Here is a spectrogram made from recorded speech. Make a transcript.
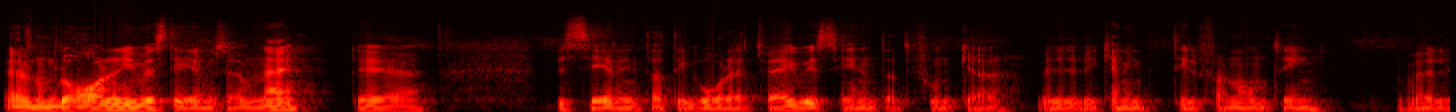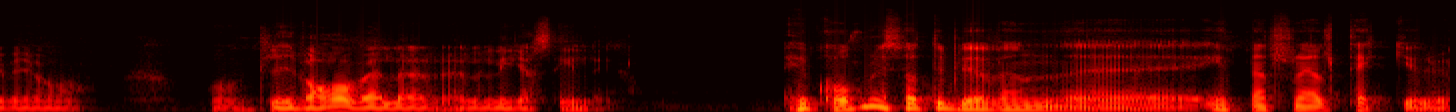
Även om du har en investering så säger nej, det, vi ser inte att det går rätt väg. Vi ser inte att det funkar. Vi, vi kan inte tillföra någonting. Då väljer vi att, att kliva av eller, eller ligga still. Liksom. Hur kommer det sig att du blev en eh, internationell techguru?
